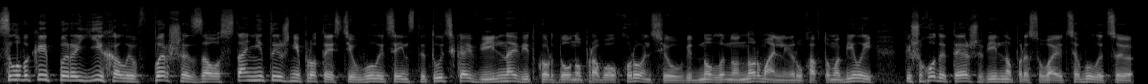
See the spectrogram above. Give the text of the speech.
Силовики переїхали вперше за останні тижні протестів. Вулиця Інститутська вільна від кордону правоохоронців. Відновлено нормальний рух автомобілей. Пішоходи теж вільно пересуваються вулицею.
